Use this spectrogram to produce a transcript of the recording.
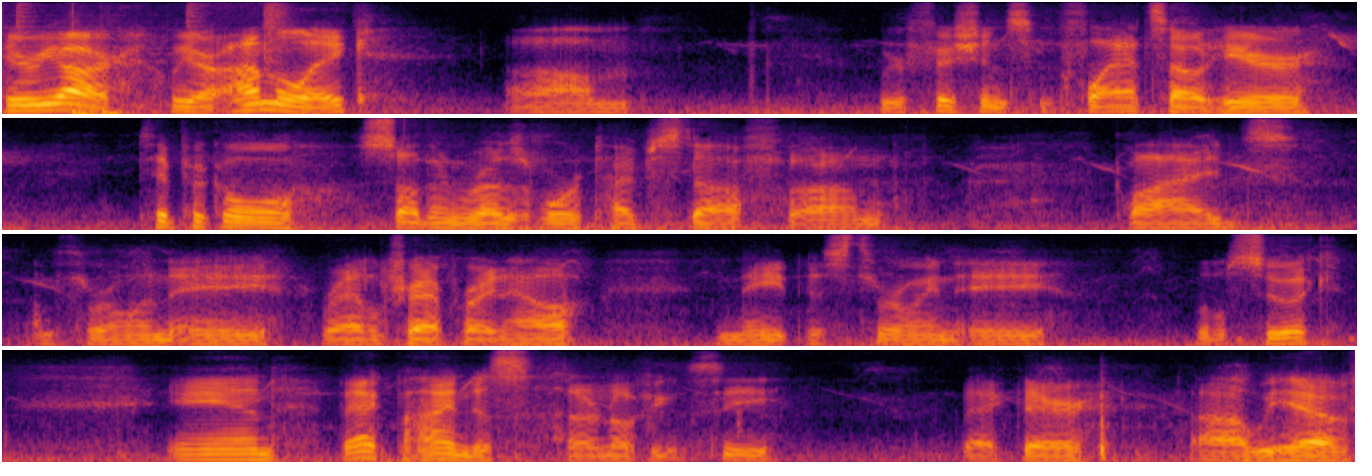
Here we are. We are on the lake. Um, we are fishing some flats out here, typical southern reservoir type stuff. Um, glides. I'm throwing a rattle trap right now. Nate is throwing a little Suick. And back behind us, I don't know if you can see back there, uh, we have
